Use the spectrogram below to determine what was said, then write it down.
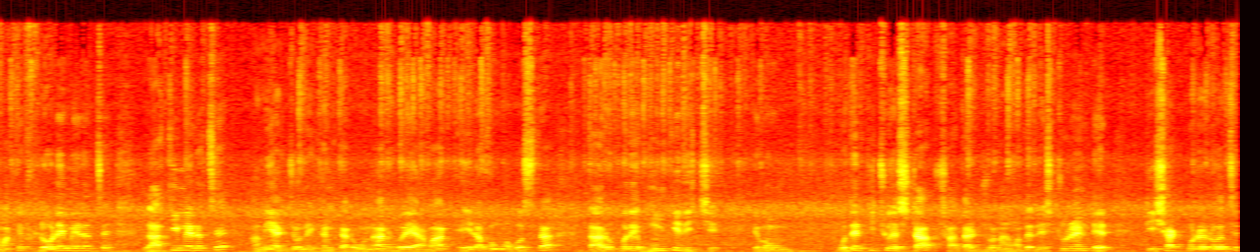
আমাকে ফ্লোরে মেরেছে, লাথি মেরেছে, আমি একজন এখানকার ওনার হয়ে আমার এই রকম অবস্থা তার উপরে হুমকি দিচ্ছে। এবং ওদের কিছু স্টাফ সাত আটজন আমাদের রেস্টুরেন্টের টি শার্ট পরে রয়েছে,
